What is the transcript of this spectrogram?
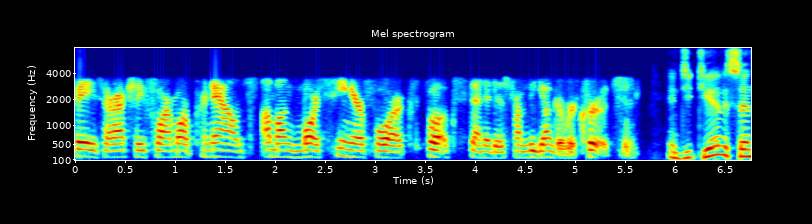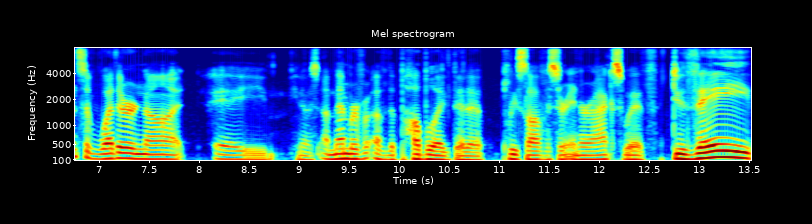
face are actually far more pronounced among more senior folk, folks than it is from the younger recruits. And do, do you have a sense of whether or not a you know a member of the public that a police officer interacts with do they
